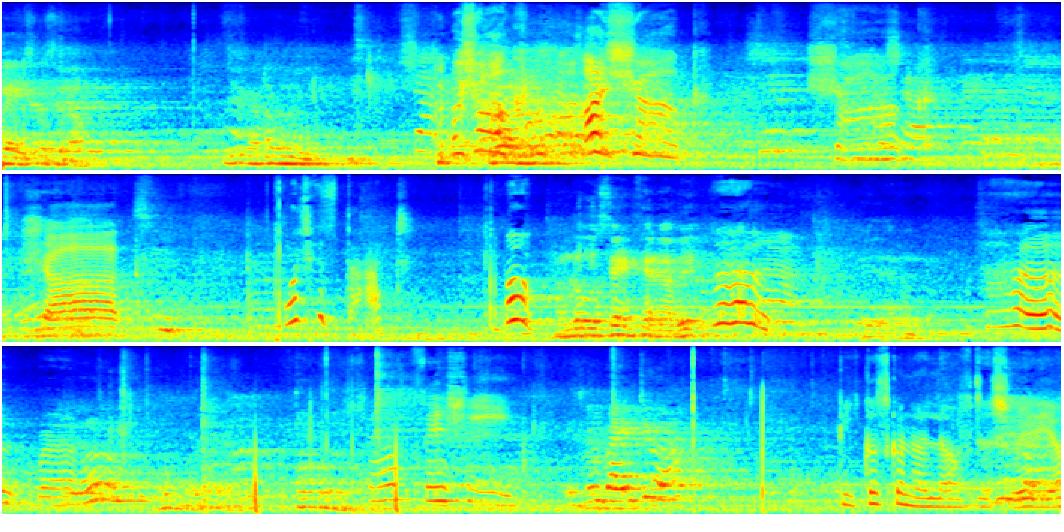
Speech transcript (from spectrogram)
ये इसको सुनाओ A shark! A shark! Shark! Shark! What is that? Oh! हम लोग उस साइड थे ना अभी Bruh. So fishy. It will bite you, huh? Pika's gonna love this video.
